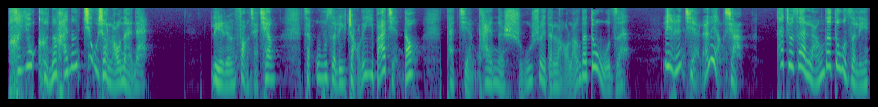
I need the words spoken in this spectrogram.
很有可能还能救下老奶奶。猎人放下枪，在屋子里找了一把剪刀，他剪开那熟睡的老狼的肚子。猎人剪了两下。他就在狼的肚子里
